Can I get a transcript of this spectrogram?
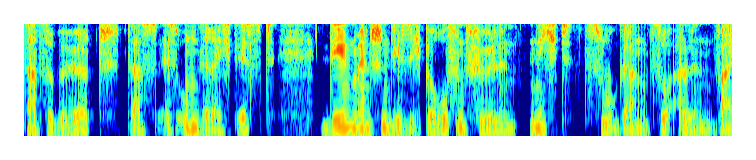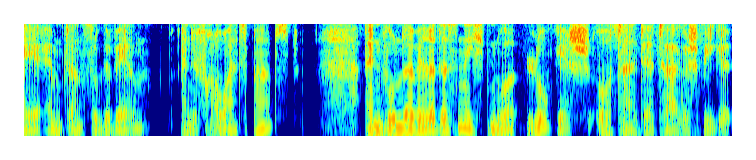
Dazu gehört, dass es ungerecht ist, den Menschen, die sich berufen fühlen, nicht Zugang zu allen Weiheämtern zu gewähren. Eine Frau als Papst? Ein Wunder wäre das nicht, nur logisch, urteilt der Tagesspiegel.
